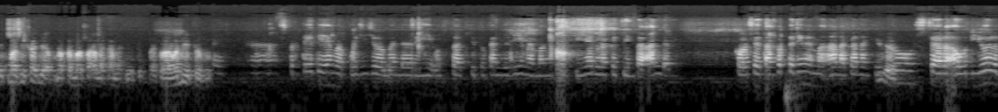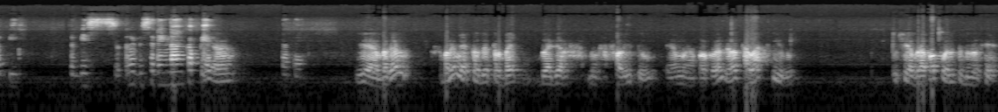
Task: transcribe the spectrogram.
Nikmati saja masa-masa anak-anak itu. Nah, kurang lebih itu. Bu. Nah, seperti itu ya Mbak Puji jawaban dari Ustadz gitu kan. Jadi memang intinya adalah kecintaan dan kalau saya tangkap tadi memang anak-anak itu Iya. secara audio lebih lebih lebih sering nangkep ya. Iya. Ya? Iya, bahkan sebenarnya metode terbaik belajar menghafal itu, yang menghafal Quran adalah talaki, Bu. Usia berapapun sebenarnya.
